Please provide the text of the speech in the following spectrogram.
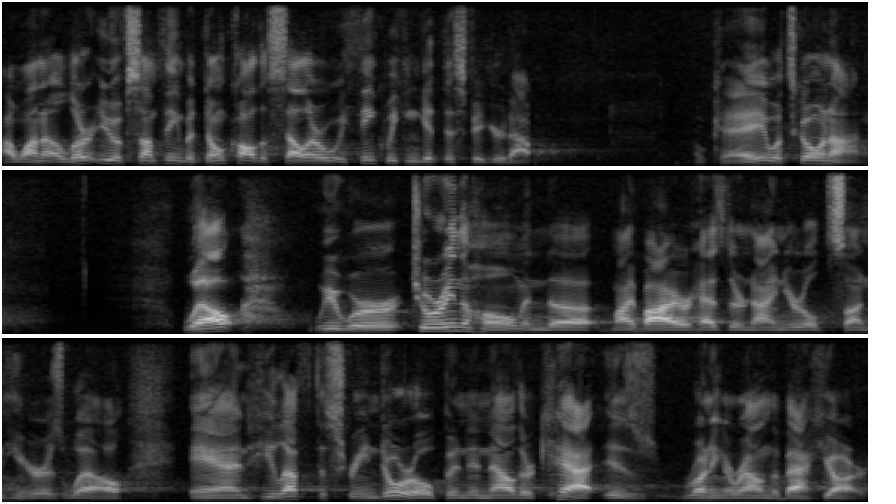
I want to alert you of something, but don't call the seller. We think we can get this figured out. Okay, what's going on? Well, we were touring the home, and the, my buyer has their nine year old son here as well. And he left the screen door open, and now their cat is running around the backyard.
